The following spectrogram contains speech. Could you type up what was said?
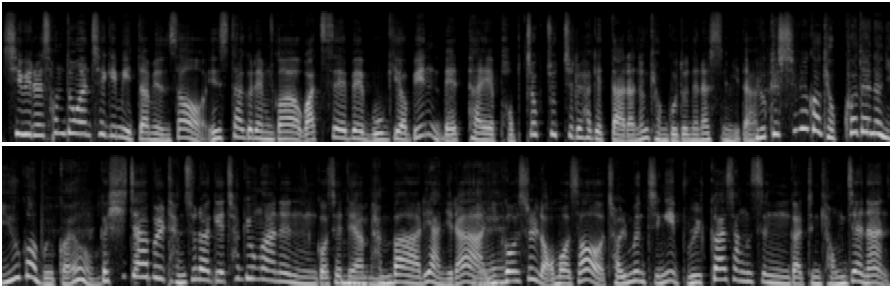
시위를 선동한 책임이 있다면서 인스타그램과 왓츠앱의 모기업인 메타에 법적 조치를 하겠다라는 경고도 내놨습니다. 이렇게 시위가 격화되는 이유가 뭘까요? 그러니까 히잡을 단순하게 착용하는 것에 대한 음. 반발이 아니라 네. 이것을 넘어서 젊은 층이 물가 상승 같은 경제난,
